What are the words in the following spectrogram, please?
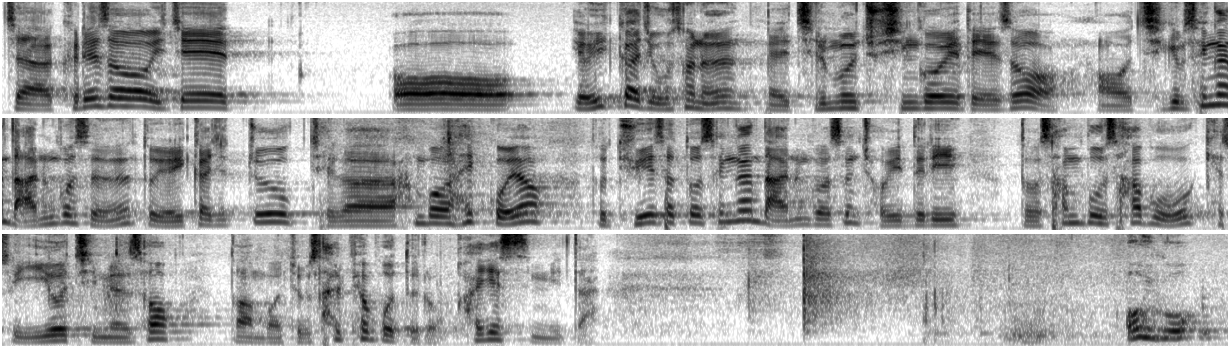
자, 그래서 이제 어, 여기까지 우선은 네, 질문 주신 거에 대해서 어, 지금 생각나는 것은 또 여기까지 쭉 제가 한번 했고요. 또 뒤에서 또 생각나는 것은 저희들이 또 3부, 4부 계속 이어지면서 또 한번 좀 살펴보도록 하겠습니다. 어이구,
